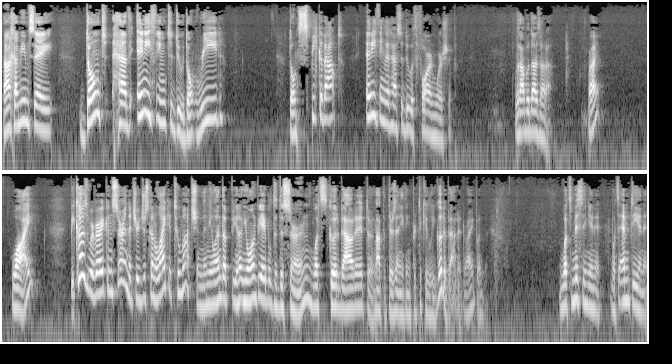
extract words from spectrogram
The Hachamim say, don't have anything to do, don't read, don't speak about anything that has to do with foreign worship, with Avodah Zarah. Right? Why? because we're very concerned that you're just going to like it too much and then you'll end up you know you won't be able to discern what's good about it or not that there's anything particularly good about it right but what's missing in it what's empty in it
